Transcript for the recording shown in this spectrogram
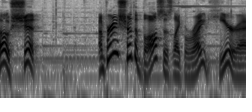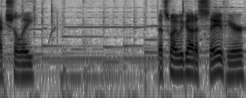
Oh shit. I'm pretty sure the boss is like right here actually. That's why we gotta save here.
